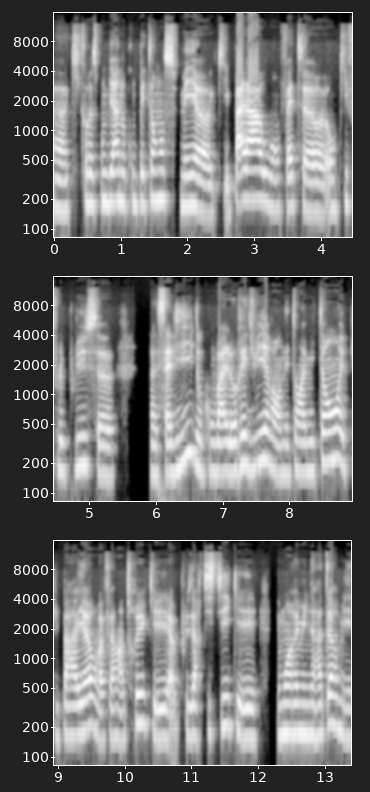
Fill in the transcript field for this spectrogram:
euh, qui correspond bien à nos compétences, mais euh, qui est pas là où en fait euh, on kiffe le plus sa vie. Donc on va le réduire en étant à mi-temps, et puis par ailleurs on va faire un truc qui plus artistique et, moins rémunérateur. Mais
